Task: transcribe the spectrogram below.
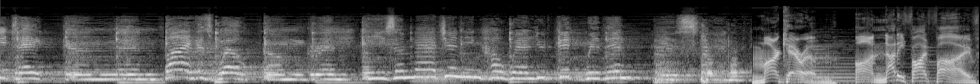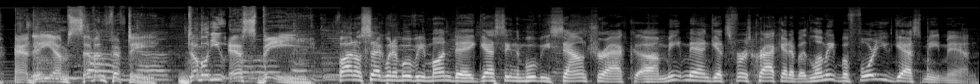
Don't be taken in by his welcome grin. He's imagining how well you'd fit within his skin. Mark Arum on 95.5 and AM 750 WSB. Final segment of Movie Monday, guessing the movie soundtrack. Uh, Meat Man gets first crack at it, but let me before you guess, Meat Man,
